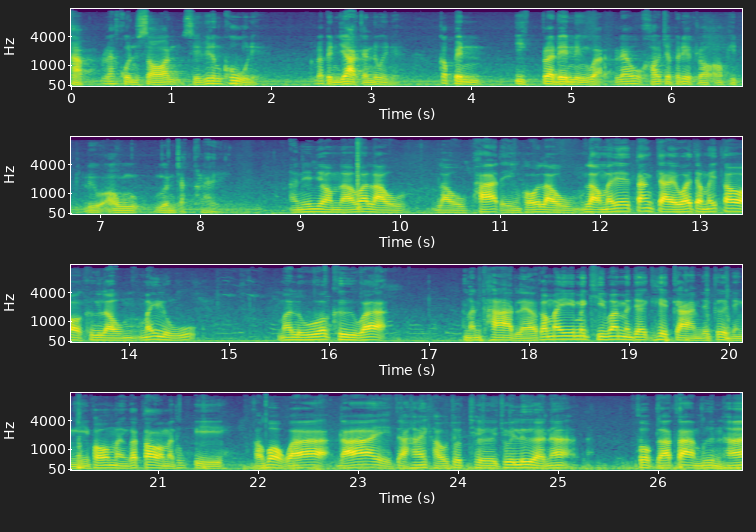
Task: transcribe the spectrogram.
ขับและคนซ้อนเสียชีวิตทั้งคู่เนี่ยและเป็นญาติกันด้วยเนี่ยก็เป็นอีกประเด็นหนึ่งว่าแล้วเขาจะไปเรียกร้องเอาผิดหรือเอาเงินจากใคร อันนี้ยอมรับว่าเราเราพลาดเอง เพราะเราเราไม่ได้ตั้งใจว่าจะไม่ต่อคือเราไม่รู้ มารู้ก็คือว่ามันขาดแล้วก็ไม่ไม่คิดว่ามันจะเหตุการณ์มันจะเกิดอย่างนี้ เพราะามันก็ต่อมาทุกปี เขาบอกว่าได้จะให้เขาชดเชยช่วยเหลือนะศพละสามหมื่นห้า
